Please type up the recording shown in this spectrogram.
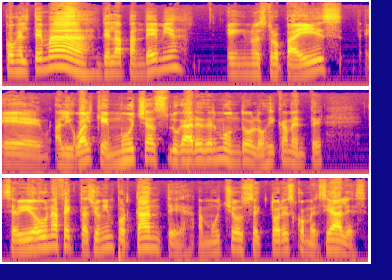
Con el tema de la pandemia, en nuestro país, eh, al igual que en muchos lugares del mundo, lógicamente, se vio una afectación importante a muchos sectores comerciales.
